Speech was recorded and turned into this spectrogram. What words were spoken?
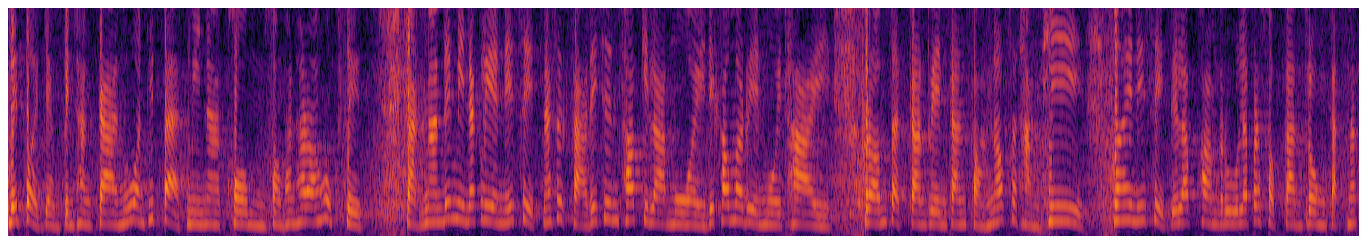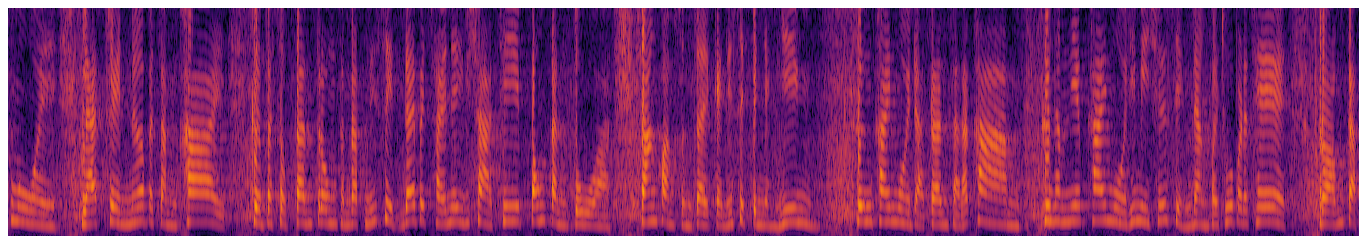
ได้เปิดอย่างเป็นทางการเมื่อวันที่ 8 มีนาคม 2560 จากนั้นได้มีนักเรียนนิสิตนักศึกษาที่ชื่นชอบกีฬามวย ได้เข้ามาเรียนมวยไทย พร้อมจัดการเรียนการสอนนอกสถานที่ เพื่อให้นิสิตได้รับความรู้และประสบการณ์ตรงจากนักมวย และเทรนเนอร์ประจำค่าย เกิดประสบการณ์ตรงสำหรับนิสิตได้ไปใช้ในวิชาชีพป้องกันตัว สร้างความสนใจแก่นิสิตเป็นอย่างยิ่ง ซึ่งค่ายมวยดาบรันสารคามคือทำเนียบค่ายมวยที่มีชื่อเสียงดังไปทั่วประเทศ พร้อมกับ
